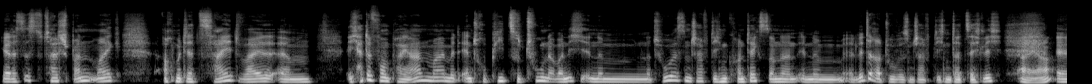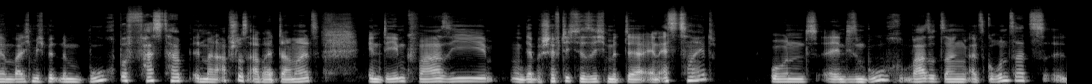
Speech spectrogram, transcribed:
Ja, das ist total spannend, Mike, auch mit der Zeit, weil ähm, ich hatte vor ein paar Jahren mal mit Entropie zu tun, aber nicht in einem naturwissenschaftlichen Kontext, sondern in einem literaturwissenschaftlichen tatsächlich, ah, ja? ähm, weil ich mich mit einem Buch befasst habe in meiner Abschlussarbeit damals, in dem quasi der beschäftigte sich mit der NS-Zeit und in diesem Buch war sozusagen als Grundsatz äh,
